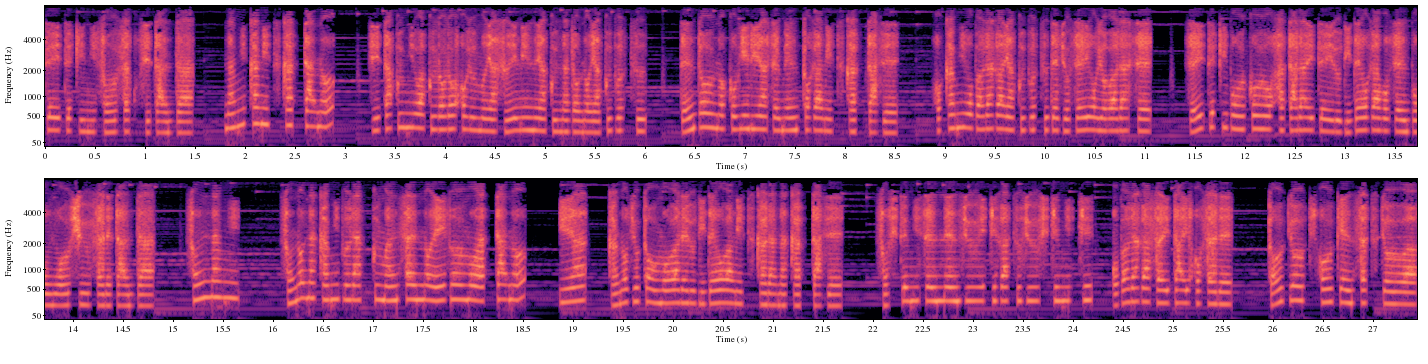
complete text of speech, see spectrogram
底的に捜索したんだ。何か見つかったの？自宅にはクロロホルムや睡眠薬などの薬物、電動の小切りやセメントが見つかったぜ。他に小原が薬物で女性を弱らせ、性的暴行を働いているビデオが5000本押収されたんだ。そんなに？その中にブラックマンさんの映像もあったの？いや、彼女と思われるビデオは見つからなかったぜ。そして2000年11月17日、小原が再逮捕され、東京地方検察庁は、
